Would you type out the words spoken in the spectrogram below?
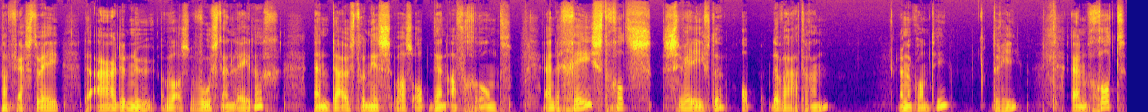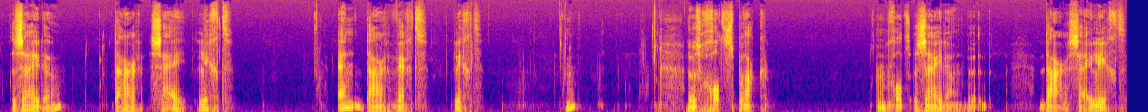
Dan vers 2. De aarde nu was woest en ledig. En duisternis was op den afgrond. En de geest Gods zweefde op de wateren. En dan komt hij. 3. En God zeide daar zij licht. En daar werd licht. Hm? Dus God sprak. En God zeide, daar zij licht.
